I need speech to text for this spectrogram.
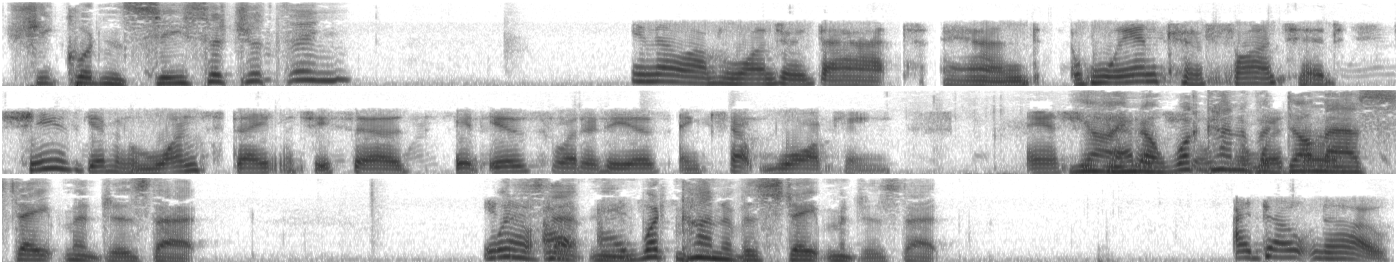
She couldn't see such a thing. You know, I've wondered that. And when confronted, she's given one statement. She says, it is what it is, and kept walking. And yeah, I know. What kind of a dumbass her. statement is that? You what know, does that I, mean? I, what kind of a statement is that? I don't know.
